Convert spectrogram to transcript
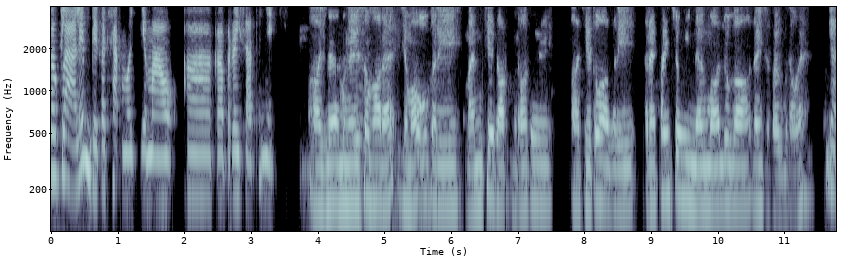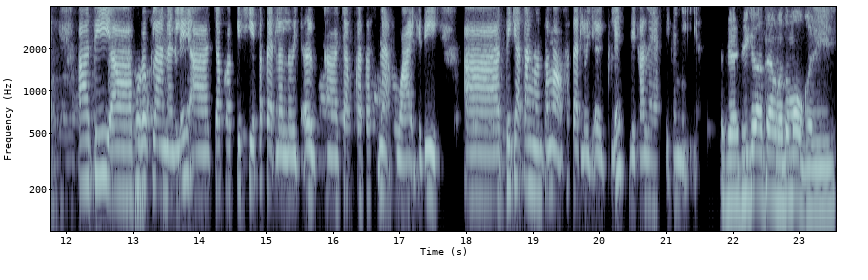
មកក្លាលេមិនទេក៏ឆាក់មកយ៉ាមកអក៏ប្រិស័តញ៉េអរយ៉ាមកសុំហរយ៉ាមកអូករីមិនជារត់មកទៅអជាតអករីរ៉ៃផៃជួយនៅមកលោកក៏ដេញសបើមកទៅយ៉ាអទីអមកក្លាណាកលេអចាប់ក៏គេជាបតែលលុយអឺចាប់ក៏ត ស្នាក់វាយគេទីអទីកតាំងនតមកហតែលុយអឺក្លេទីកលែស៊ីកញ៉េ cái thì cái đang nó mo cái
